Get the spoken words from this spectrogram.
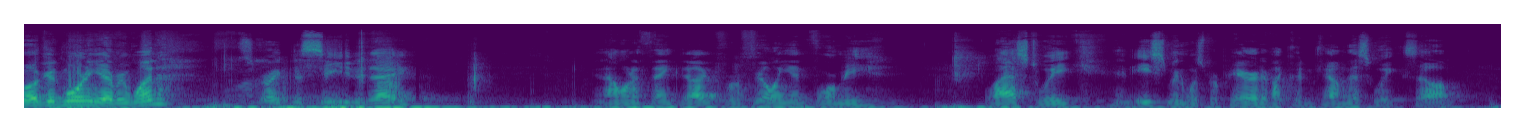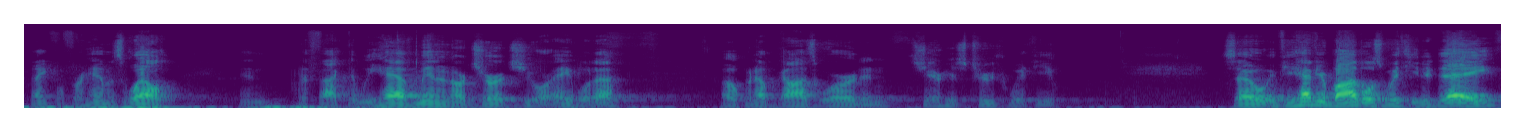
Well, good morning, everyone. It's great to see you today. And I want to thank Doug for filling in for me last week. And Eastman was prepared if I couldn't come this week, so I'm thankful for him as well. And the fact that we have men in our church who are able to open up God's Word and share His truth with you. So if you have your Bibles with you today,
